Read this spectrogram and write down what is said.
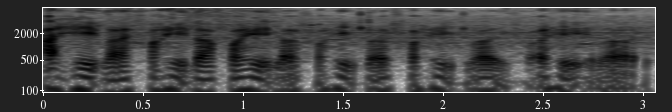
I hate life, I hate life, I hate life, I hate life, I hate life, I hate life.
